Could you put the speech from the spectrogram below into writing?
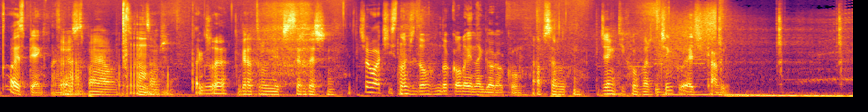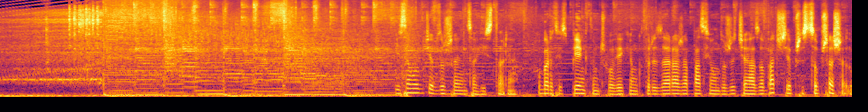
To jest piękne. To nie? jest wspaniałe, zgadzam się. Także Gratuluję Ci serdecznie. trzeba cisnąć do, do kolejnego roku. Absolutnie. Dzięki Hubert. Dziękuję Ci, Kamil. Niesamowicie wzruszająca historia. Hubert jest pięknym człowiekiem, który zaraża pasją do życia, a zobaczcie przez co przeszedł.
